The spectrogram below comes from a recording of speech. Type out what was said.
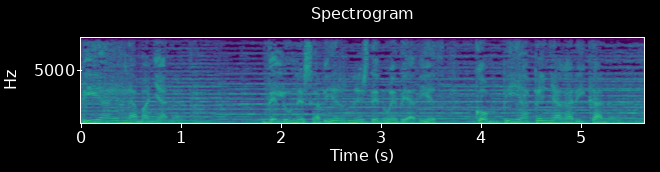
Pía en la mañana. De lunes a viernes de 9 a 10 con Pía Peñagaricano.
